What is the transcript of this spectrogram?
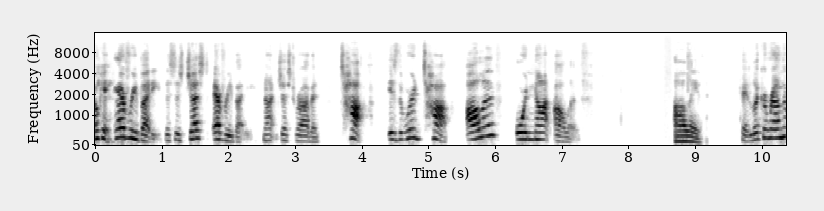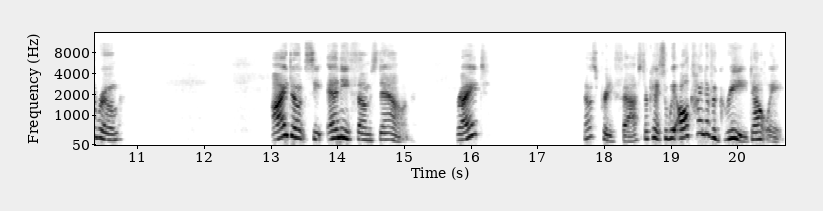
Okay, Okay. everybody. This is just everybody, not just Robin. Top is the word top olive or not olive? Olive. Okay, look around the room. I don't see any thumbs down, right? That was pretty fast. Okay, so we all kind of agree, don't we,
